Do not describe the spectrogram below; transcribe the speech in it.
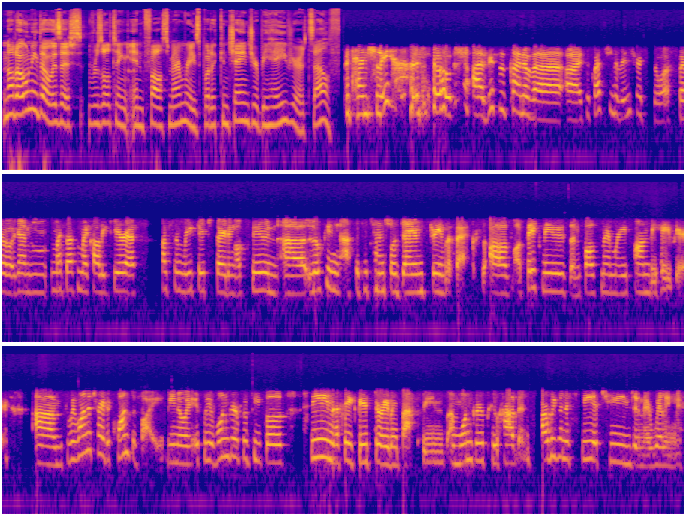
Not only, though, is it resulting in false memories, but it can change your behaviour itself. Potentially. so uh, this is kind of a uh, it's a question of interest to us. So again, myself and my colleague Ciara have some research starting up soon uh, looking at the potential downstream effects of, of fake news and false memories on behaviour. Um, so we want to try to quantify. You know, if we have one group of people seen a fake news story about vaccines and one group who haven't, are we going to see a change in their willingness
